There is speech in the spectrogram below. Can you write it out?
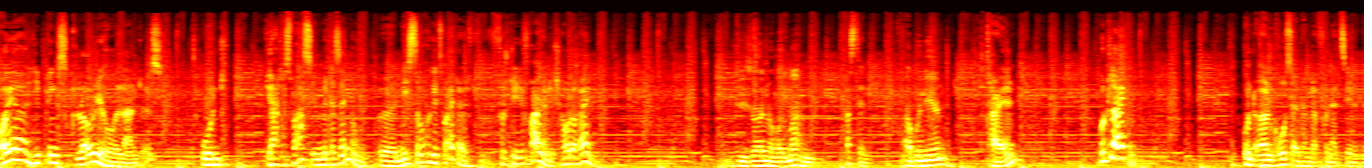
euer Lieblings-Glory-Hole-Land ist. Und ja, das war's eben mit der Sendung. Äh, nächste Woche geht's weiter. Ich verstehe die Frage nicht. Hau da rein. Die sollen noch was machen. Was denn? Abonnieren. Teilen und liken. Und euren Großeltern davon erzählen.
